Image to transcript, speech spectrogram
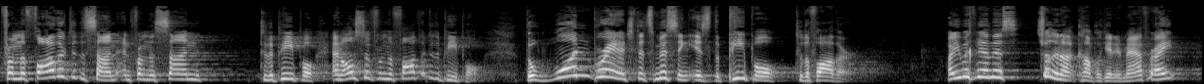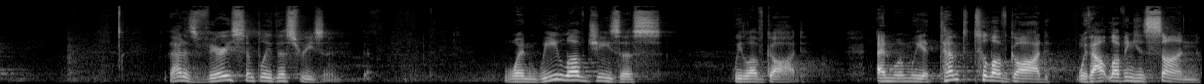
from the Father to the Son, and from the Son to the people, and also from the Father to the people. The one branch that's missing is the people to the Father. Are you with me on this? It's really not complicated math, right? That is very simply this reason. When we love Jesus, we love God. And when we attempt to love God without loving his Son,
